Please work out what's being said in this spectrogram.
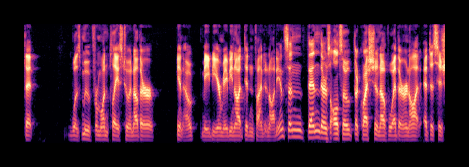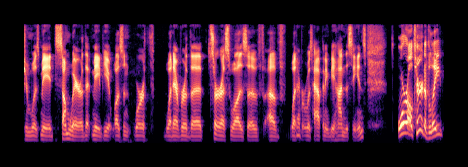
that was moved from one place to another you know maybe or maybe not didn't find an audience. And then there's also the question of whether or not a decision was made somewhere that maybe it wasn't worth whatever the service was of of whatever was happening behind the scenes. Or alternatively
